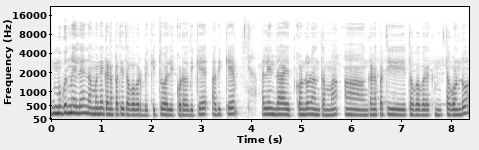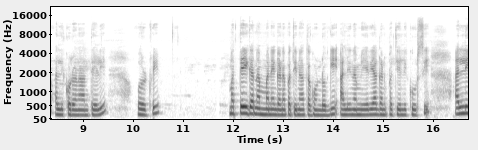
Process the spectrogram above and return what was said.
ಇದು ಮುಗಿದ ಮೇಲೆ ನಮ್ಮನೆ ಗಣಪತಿ ತೊಗೊಬರ್ಬೇಕಿತ್ತು ಅಲ್ಲಿ ಕೊಡೋದಕ್ಕೆ. ಅದಕ್ಕೆ ಅಲ್ಲಿಂದ ಎತ್ಕೊಂಡು ನನ್ನ ತಮ್ಮ ಗಣಪತಿ ತಗೋಬರ ತಗೊಂಡು ಅಲ್ಲಿ ಕೊಡೋಣ ಅಂತೇಳಿ ಹೊರಟ್ವಿ. ಮತ್ತೆ ಈಗ ನಮ್ಮ ಮನೆ ಗಣಪತಿನ ತಗೊಂಡೋಗಿ ಅಲ್ಲಿ ನಮ್ಮ ಏರಿಯಾ ಗಣಪತಿಯಲ್ಲಿ ಕೂರಿಸಿ ಅಲ್ಲಿ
